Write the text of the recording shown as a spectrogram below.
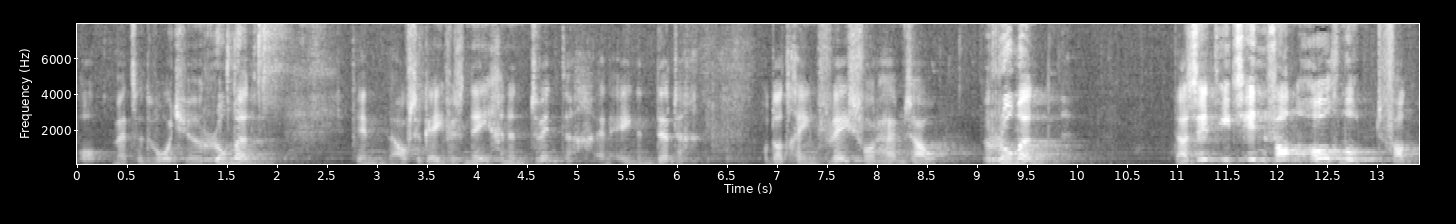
op met het woordje roemen. In hoofdstuk 1, vers 29 en 31. Opdat geen vlees voor hem zou roemen. Daar zit iets in van hoogmoed, van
